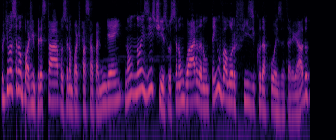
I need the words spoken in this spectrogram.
Porque você não pode emprestar, você não pode passar para ninguém. Não, não existe isso. Você não guarda, não tem o valor físico da coisa, tá ligado?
